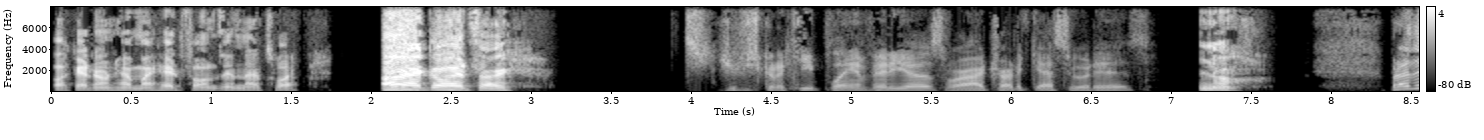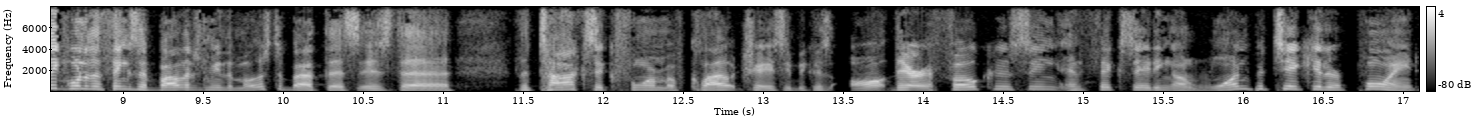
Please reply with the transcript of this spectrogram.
fuck! I don't have my headphones in. That's why. All right, go ahead. Sorry. You're just gonna keep playing videos where I try to guess who it is. No. But I think one of the things that bothers me the most about this is the the toxic form of clout chasing because all they're focusing and fixating on one particular point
